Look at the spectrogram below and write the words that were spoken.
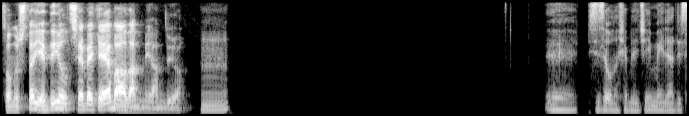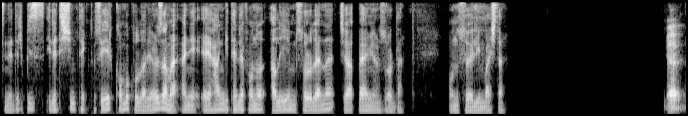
Sonuçta 7 yıl şebekeye bağlanmayan diyor. Hı. Ee, size ulaşabileceğim mail adresi nedir? Biz iletişim teknoseyir.com'u kullanıyoruz ama hani e, hangi telefonu alayım sorularına cevap vermiyoruz oradan. Onu söyleyeyim baştan. Evet.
